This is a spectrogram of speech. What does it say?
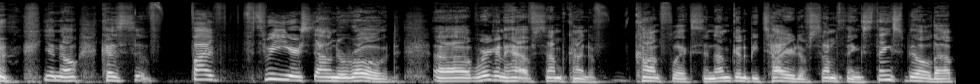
you know, because five, three years down the road, uh, we're going to have some kind of conflicts and I'm going to be tired of some things. Things build up.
